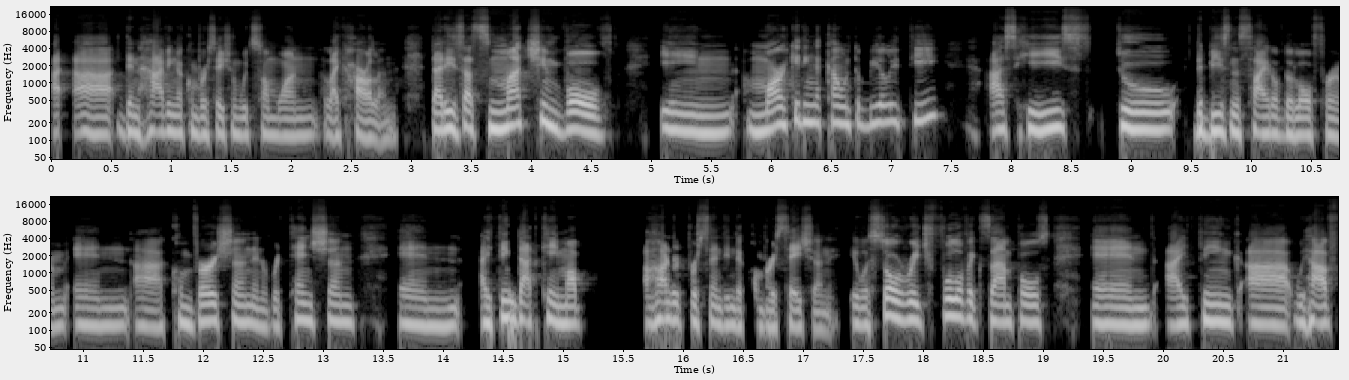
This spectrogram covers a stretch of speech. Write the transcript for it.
uh, uh than having a conversation with someone like Harlan that is as much involved in marketing accountability as he is to the business side of the law firm and uh, conversion and retention. And I think that came up 100% in the conversation. It was so rich, full of examples. And I think uh, we have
